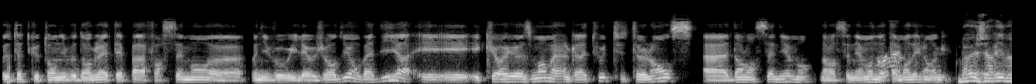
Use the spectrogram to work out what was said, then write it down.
peut-être que ton niveau d'anglais n'était pas forcément euh, au niveau où il est aujourd'hui, on va dire. Et, et, et, curieusement, malgré tout, tu te lances euh, dans l'enseignement, dans l'enseignement notamment des langues. Bah, j'arrive,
